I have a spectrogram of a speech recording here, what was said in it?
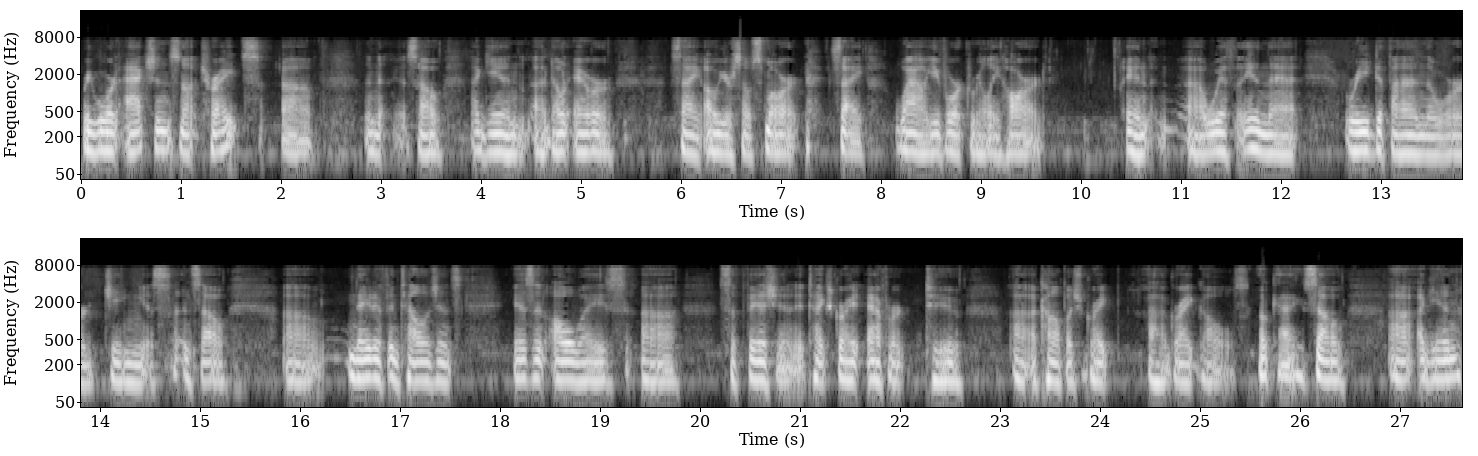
Reward actions, not traits. Uh, and so again, uh, don't ever say, "Oh, you're so smart." Say, "Wow, you've worked really hard." And uh, within that, redefine the word genius. And so, native intelligence isn't always sufficient. It takes great effort to uh, accomplish great uh, great goals. Okay, so uh, again,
